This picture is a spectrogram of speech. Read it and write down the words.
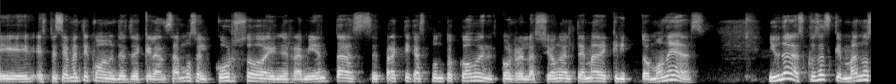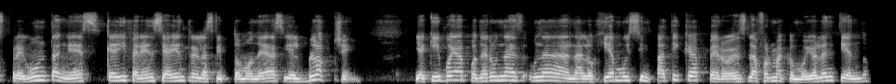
eh, especialmente con, desde que lanzamos el curso en herramientasprácticas.com con relación al tema de criptomonedas. Y una de las cosas que más nos preguntan es qué diferencia hay entre las criptomonedas y el blockchain. Y aquí voy a poner una, una analogía muy simpática, pero es la forma como yo la entiendo.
